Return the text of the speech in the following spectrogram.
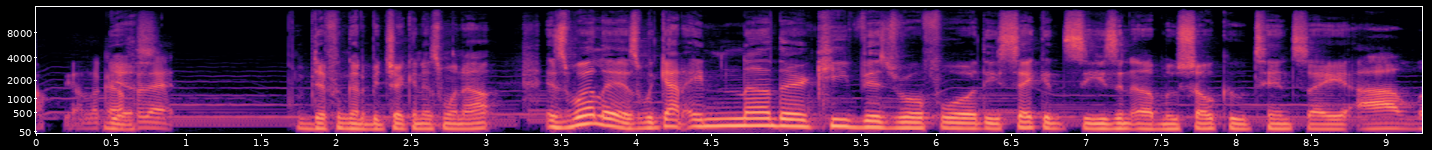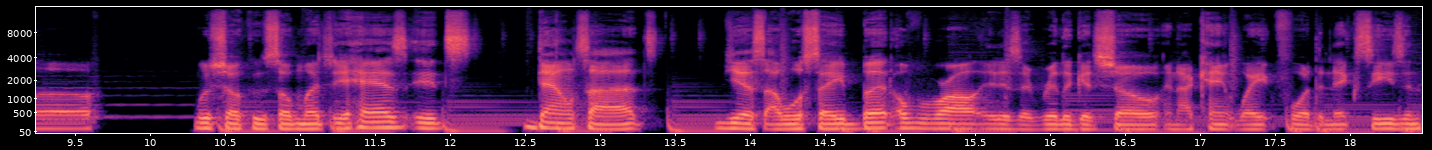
oh, yeah, look out for that. I'm definitely going to be checking this one out. As well as we got another key visual for the second season of Mushoku Tensei. I love Mushoku so much. It has its downsides, yes, I will say, but overall, it is a really good show, and I can't wait for the next season.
